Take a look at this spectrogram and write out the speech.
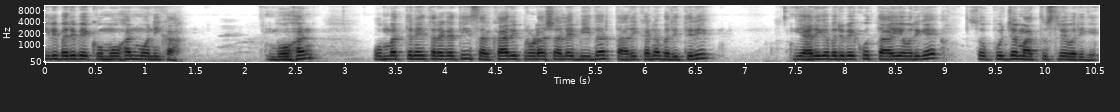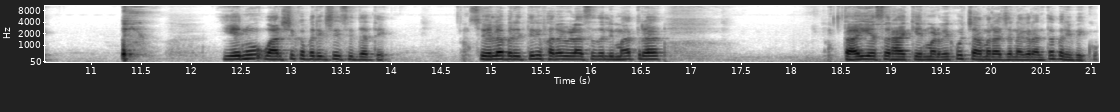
ಇಲ್ಲಿ ಬರಿಬೇಕು ಮೋಹನ್ ಮೋನಿಕಾ. ಮೋಹನ್ ಒಂಬತ್ತನೇ ತರಗತಿ ಸರ್ಕಾರಿ ಪ್ರೌಢಶಾಲೆ ಬೀದರ್ ತಾರೀಖನ್ನು ಬರಿತೀರಿ. ಯಾರಿಗೆ ಬರಿಬೇಕು? ತಾಯಿಯವರಿಗೆ ಸೊ ಪೂಜ್ಯ ಮಾತುಶ್ರೀಯವರಿಗೆ ಏನು ವಾರ್ಷಿಕ ಪರೀಕ್ಷೆ ಸಿದ್ಧತೆ? ಸೊ ಎಲ್ಲ ಬರಿತೀರಿ. ಹೊರ ವಿಳಾಸದಲ್ಲಿ ಮಾತ್ರ ತಾಯಿ ಹೆಸರು ಹಾಕಿ ಏನು ಮಾಡಬೇಕು? ಚಾಮರಾಜನಗರ ಅಂತ ಬರಿಬೇಕು.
